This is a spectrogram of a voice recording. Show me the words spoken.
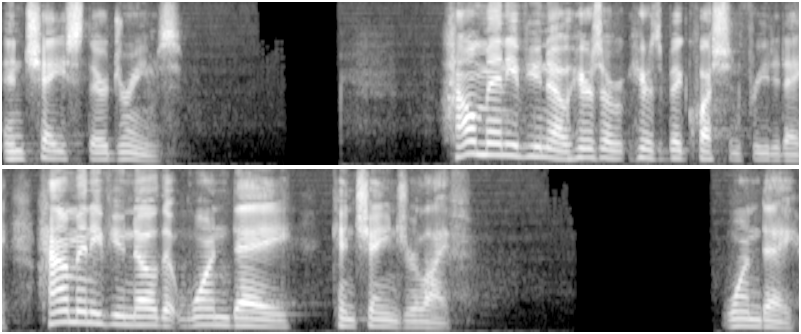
and chase their dreams. How many of you know? Here's a, here's a big question for you today. How many of you know that one day can change your life? One day.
